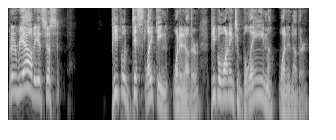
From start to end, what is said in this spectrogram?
But in reality, it's just people disliking one another, people wanting to blame one another,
